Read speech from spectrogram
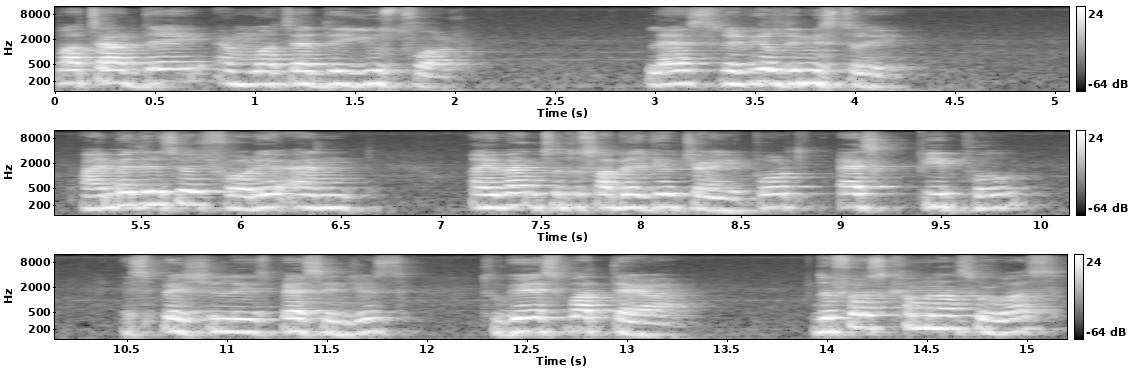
what are they and what are they used for? Let's reveal the mystery. I made research for you and I went to the Sabiha Gökçen airport, asked people, especially passengers, to guess what they are. The first common answer was,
